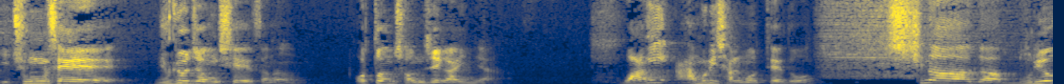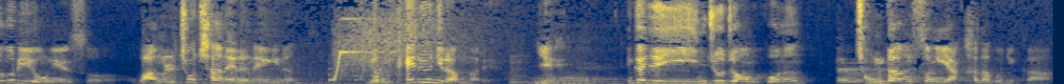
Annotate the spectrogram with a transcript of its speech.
이 중세 유교 정치에서는 어떤 전제가 있냐. 왕이 아무리 잘못해도 신하가 무력을 이용해서 왕을 쫓아내는 행위는 이건 폐륜이란 말이에요. 예. 그러니까 이제 이 인조 정권은 정당성이 약하다 보니까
